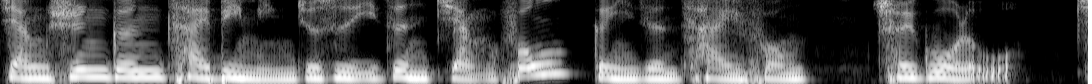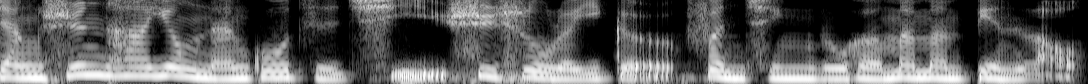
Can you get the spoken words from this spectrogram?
蒋勋跟蔡碧明就是一阵蒋风跟一阵蔡风吹过了我。蒋勋他用南郭子期叙述了一个愤青如何慢慢变老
